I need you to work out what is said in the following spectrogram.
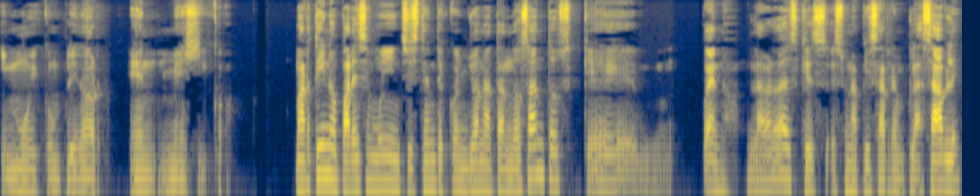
y muy cumplidor en México. Martino parece muy insistente con Jonathan dos Santos, que, bueno, la verdad es que es, una pieza reemplazable,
